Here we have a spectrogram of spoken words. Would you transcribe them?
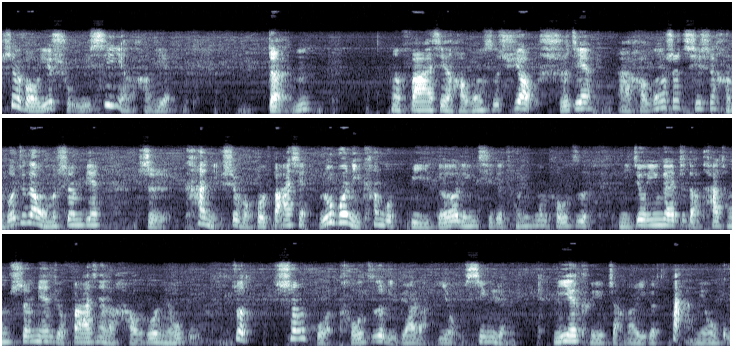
是否已属于夕阳行业等。那发现好公司需要时间啊，好公司其实很多就在我们身边。只看你是否会发现，如果你看过彼得林奇的成功投资，你就应该知道他从身边就发现了好多牛股。做生活投资里边的有心人，你也可以找到一个大牛股。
